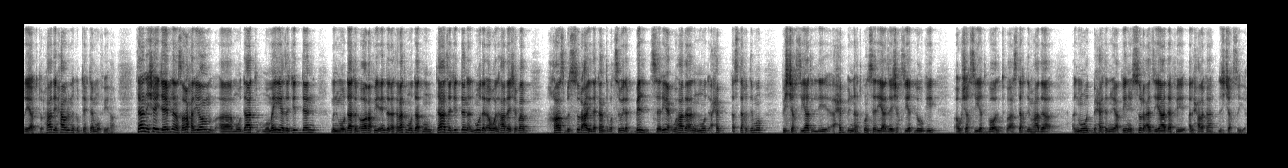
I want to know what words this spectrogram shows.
reactor هذه حاولوا إنكم تهتموا فيها. ثاني شيء جايب لنا صراحة اليوم آه، مودات مميزة جدا من مودات ال aura. في عندنا ثلاث مودات ممتازة جدا. ال mod الأول هذا يا شباب خاص بالسرعة. إذا كانت تبغى تسوي لك build سريع وهذا أنا ال mod أحب أستخدمه في الشخصيات اللي أحب إنها تكون سريعة زي شخصية لوكي أو شخصية فولت فأستخدم هذا ال mod بحيث إنه يعطيني سرعة زيادة في الحركة للشخصية.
